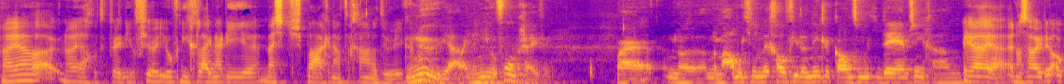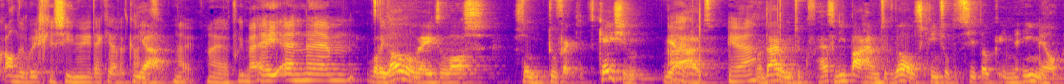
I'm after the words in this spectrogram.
Nou ja, nou ja, goed. Ik weet niet of je, je hoeft niet gelijk naar die uh, messages-pagina te gaan natuurlijk. Je kan- Nu, ja, in een nieuwe vormgeving. Maar no- normaal moet je dan gewoon via de linkerkant moet je DM's ingaan. Ja, ja. En dan zou je er ook andere berichtjes zien en je denkt, ja, dat kan Ja. niet. Nee, nou ja, prima. Hey, en ehm, Wat ik wel wil weten was, stond two-factor authentication weer Oh ja. uit. ja, Want daar hebben we natuurlijk, van die pagina natuurlijk wel een screenshot, dat zit ook in de e-mail.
